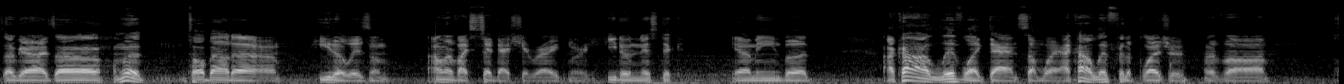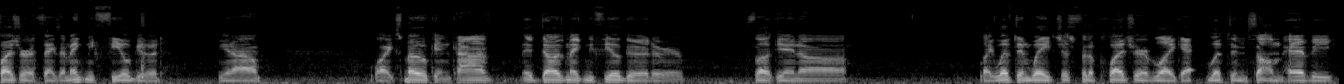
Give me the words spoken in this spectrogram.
So guys, uh, I'm gonna talk about uh, hedonism. I don't know if I said that shit right, or hedonistic, you know what I mean? But I kind of live like that in some way. I kind of live for the pleasure of, uh, pleasure of things that make me feel good, you know? Like smoking, kind of, it does make me feel good, or fucking, uh, like lifting weights just for the pleasure of like lifting something heavy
